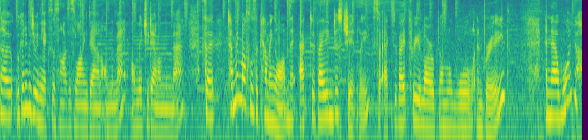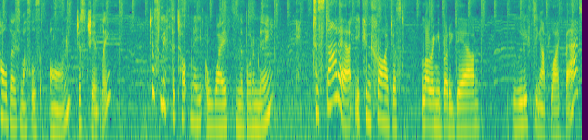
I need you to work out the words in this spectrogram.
So we're going to be doing the exercises lying down on the mat. I'll meet you down on the mat. So tummy muscles are coming on, they're activating just gently. So activate through your lower abdominal wall and breathe. And now while you hold those muscles on, just gently, just lift the top knee away from the bottom knee. To start out, you can try just lowering your body down, lifting up like that.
